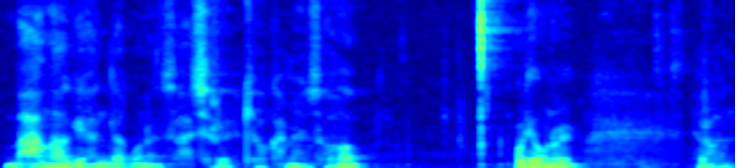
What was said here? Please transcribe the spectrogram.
망하게 한다고 하는 사실을 기억하면서 우리 오늘 여러분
